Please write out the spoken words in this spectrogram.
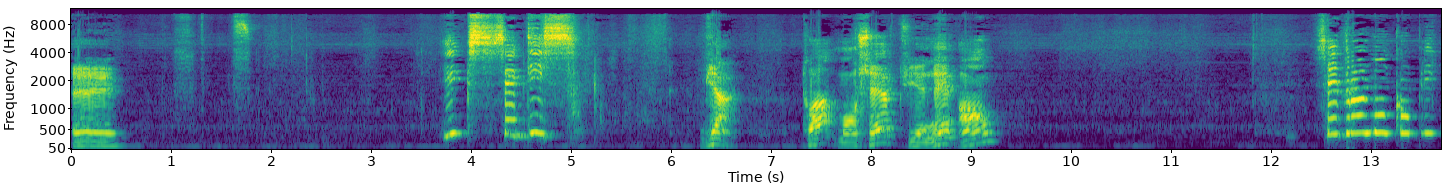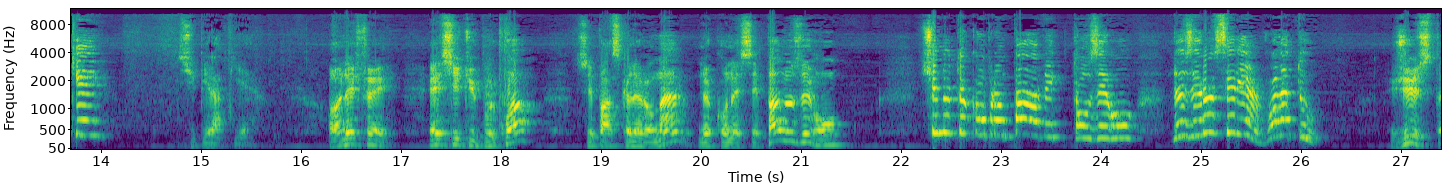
Et... X, c'est 10. Bien. Toi, mon cher, tu es né en C'est drôlement compliqué, soupira Pierre. En effet. Et sais-tu pourquoi C'est parce que les Romains ne connaissaient pas le zéro. Je ne te comprends pas avec ton zéro. Le zéro, c'est rien, voilà tout. Juste.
